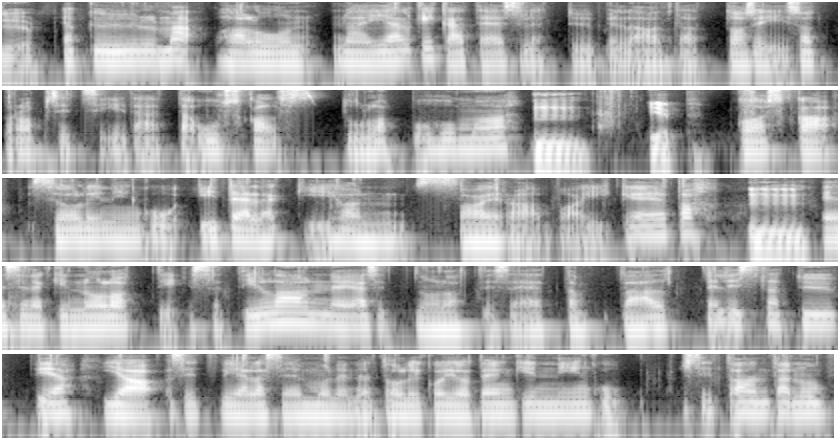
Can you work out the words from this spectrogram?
Jep. Ja kyllä mä haluan näin jälkikäteen sille tyypille antaa tosi isot propsit siitä, että uskalsi tulla puhumaan, Mm. Jep. koska se oli niinku itsellekin ihan sairaan vaikeeta. Mm. Ensinnäkin nolotti se tilanne ja sitten nolotti se, että vältteli sitä tyyppiä. Ja sitten vielä semmoinen, että oliko jotenkin niinku sit antanut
